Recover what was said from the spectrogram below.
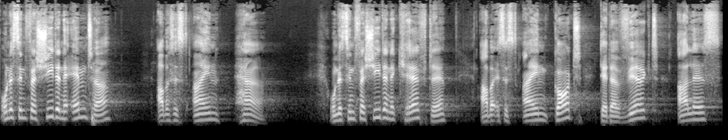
Und es sind verschiedene Ämter, aber es ist ein Herr. Und es sind verschiedene Kräfte, aber es ist ein Gott, der da wirkt alles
